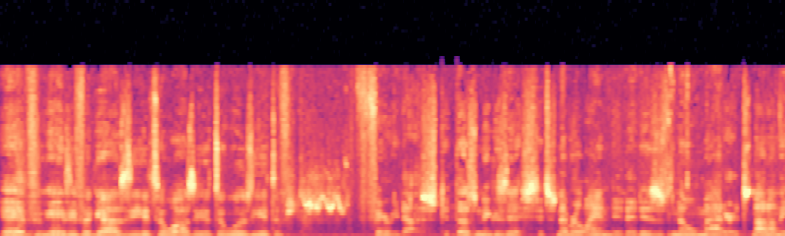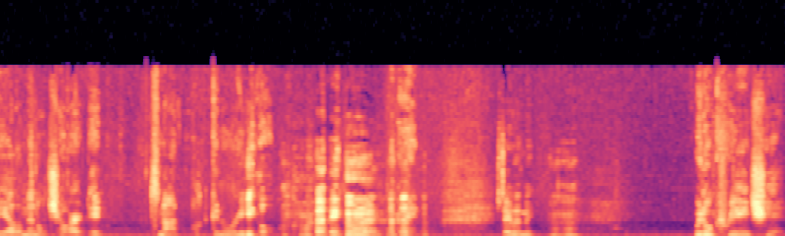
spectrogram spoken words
Yeah, fugazi, fugazi. It's a wazi, it's a woozy, it's a fairy dust. It doesn't exist. It's never landed. It is no matter. It's not on the elemental chart. It, it's not fucking real. Right. All right? right. Stay with me. Mm -hmm. We don't create shit.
